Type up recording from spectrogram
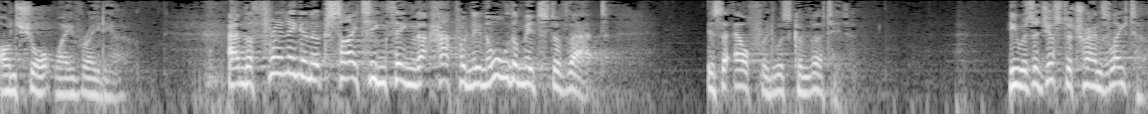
on shortwave radio. And the thrilling and exciting thing that happened in all the midst of that is that Alfred was converted. He was a, just a translator.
